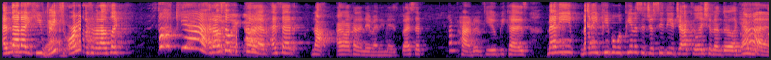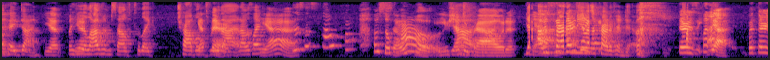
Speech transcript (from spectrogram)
And then I, he Yeah. reached orgasm, and I was like, "Fuck yeah!" And I was Oh so proud of him. I said, "Not, I'm not gonna name any names, but I said, I'm proud of you because many many people with penises just see the ejaculation and they're like, Yeah. "Oh, okay, done. Yep. But he yep. allowed himself to like travel Get through there. that, and I was like, yeah. this is so. I was so, proud. Cool. You should yeah. be proud. Yeah, Yeah. I was proud of me. and I like- was proud of him too. There's But I- yeah, but there.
